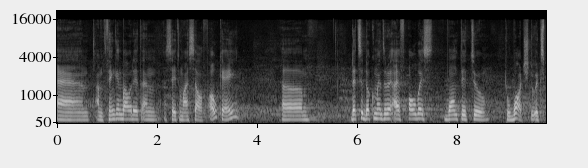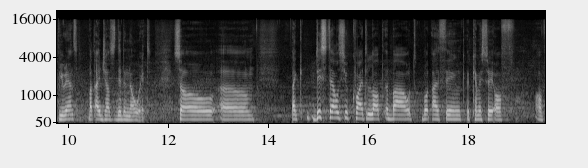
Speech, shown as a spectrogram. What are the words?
and I'm thinking about it and I say to myself, okay, um, that's a documentary I've always wanted to, to watch, to experience, but I just didn't know it. So, um, like, this tells you quite a lot about what I think the chemistry of, of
